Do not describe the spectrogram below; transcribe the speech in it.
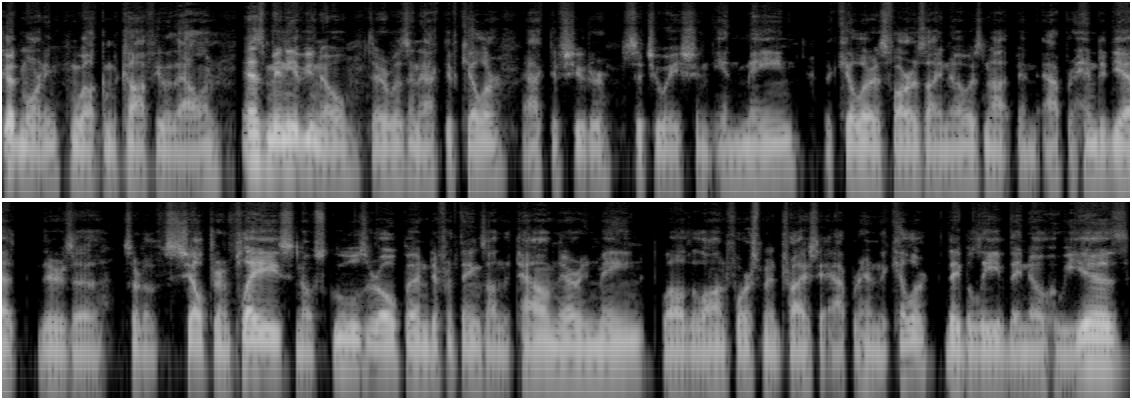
Good morning. Welcome to Coffee with Alain. As many of you know, there was an active killer, active shooter situation in Maine. The killer, as far as I know, has not been apprehended yet. There's a sort of shelter in place, no schools are open, different things on the town there in Maine. While the law enforcement tries to apprehend the killer, they believe they know who he is.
